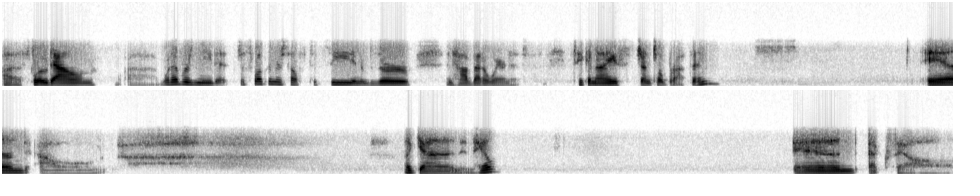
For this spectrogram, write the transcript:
uh, slow down, uh, whatever is needed. Just welcome yourself to see and observe and have that awareness. Take a nice, gentle breath in and out. Again, inhale. And exhale.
